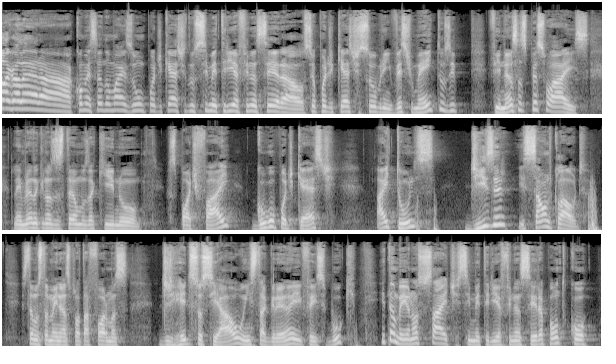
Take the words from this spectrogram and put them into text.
Fala galera! Começando mais um podcast do Simetria Financeira, o seu podcast sobre investimentos e finanças pessoais. Lembrando que nós estamos aqui no Spotify, Google Podcast, iTunes, Deezer e SoundCloud. Estamos também nas plataformas de rede social, Instagram e Facebook, e também o nosso site, simetriafinanceira.com.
